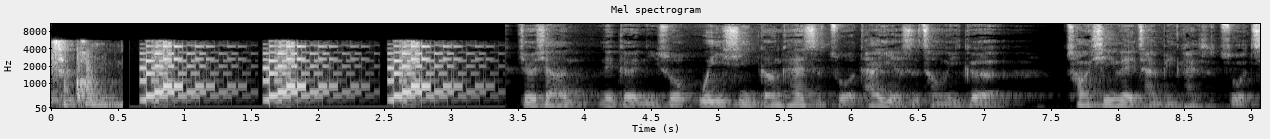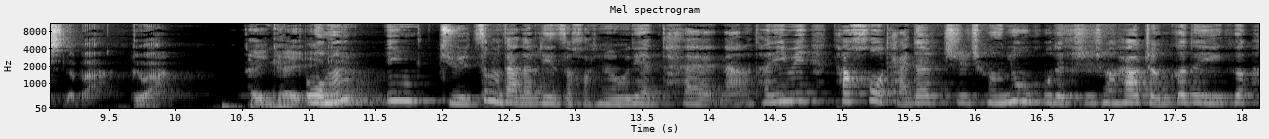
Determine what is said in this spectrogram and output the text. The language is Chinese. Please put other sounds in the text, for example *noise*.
吃控。就像那个你说微信刚开始做，它也是从一个创新类产品开始做起的吧，对吧？它应该我们应举这么大的例子好像有点太难了。它因为它后台的支撑、用户的支撑，还有整个的一个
